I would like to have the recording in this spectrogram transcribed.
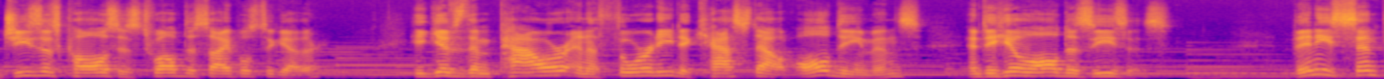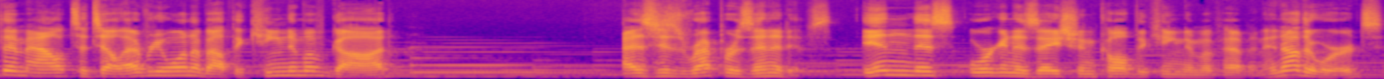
Jesus calls his 12 disciples together. He gives them power and authority to cast out all demons and to heal all diseases. Then he sent them out to tell everyone about the kingdom of God as his representatives in this organization called the kingdom of heaven. In other words,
